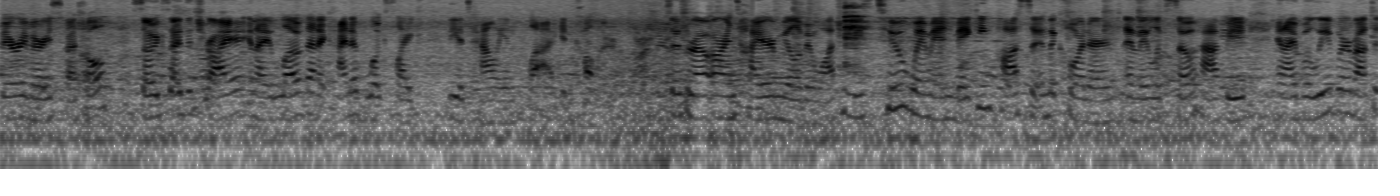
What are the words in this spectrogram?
very, very special. So excited to try it and I love that it kind of looks like the Italian flag in color. So throughout our entire meal I've been watching these two women making pasta in the corner and they look so happy and I believe we're about to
